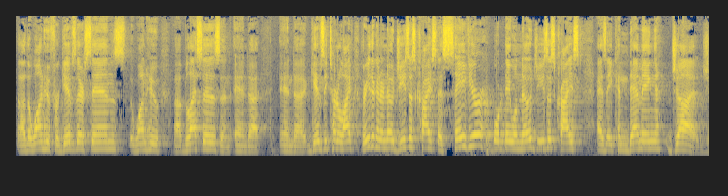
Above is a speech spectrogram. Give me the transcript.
uh, the one who forgives their sins, the one who uh, blesses and, and, uh, and uh, gives eternal life. They're either going to know Jesus Christ as Savior or they will know Jesus Christ as a condemning judge.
